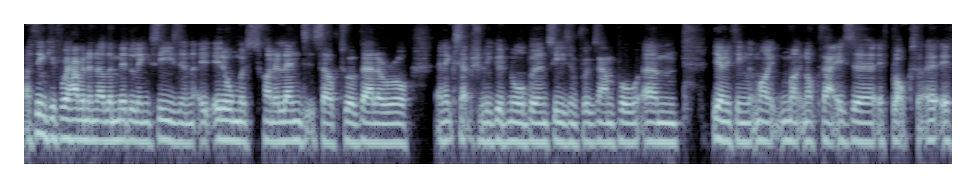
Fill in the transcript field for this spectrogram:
I think if we're having another middling season it, it almost kind of lends itself to a Vela or an exceptionally good Norburn season for example. Um, the only thing that might might knock that is uh, if blocks uh, if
